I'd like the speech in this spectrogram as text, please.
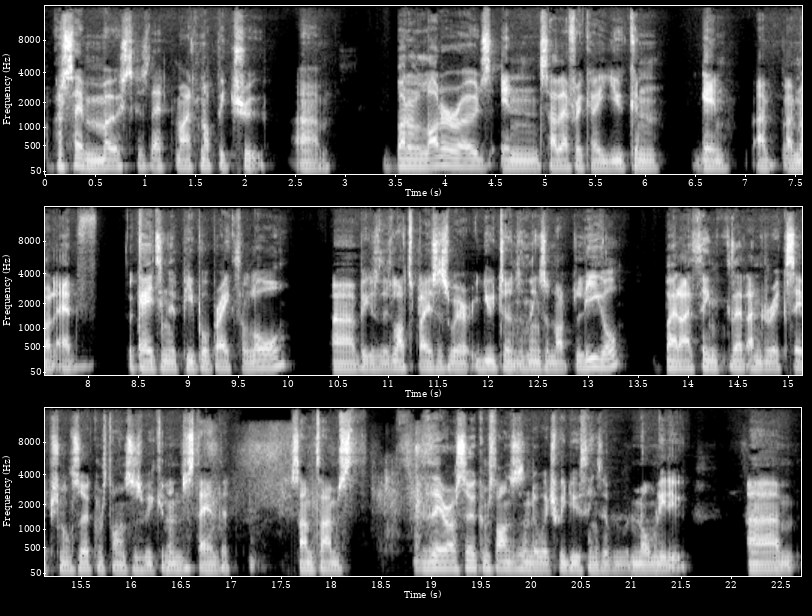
I'm going to say most because that might not be true. Um, but a lot of roads in South Africa, you can again. I, I'm not advocating that people break the law uh, because there's lots of places where U-turns and things are not legal. But I think that under exceptional circumstances, we can understand that sometimes there are circumstances under which we do things that we would normally do. Um,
